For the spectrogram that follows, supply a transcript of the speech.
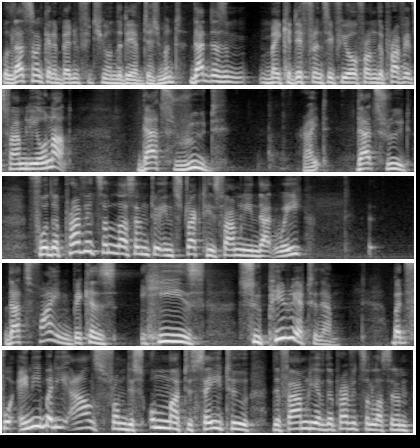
Well, that's not going to benefit you on the day of judgment. That doesn't make a difference if you're from the Prophet's family or not. That's rude. Right? That's rude. For the Prophet ﷺ to instruct his family in that way, that's fine because he's superior to them. But for anybody else from this ummah to say to the family of the Prophet ﷺ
